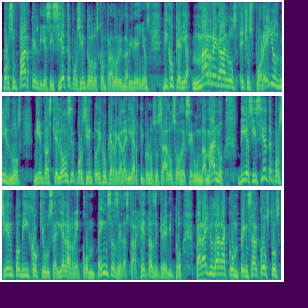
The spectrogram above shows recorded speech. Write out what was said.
Por su parte, el 17% de los compradores navideños dijo que haría más regalos hechos por ellos mismos, mientras que el 11% dijo que regalaría artículos usados o de segunda mano. 17% dijo que usaría las recompensas de las tarjetas de crédito para ayudar a compensar costos,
